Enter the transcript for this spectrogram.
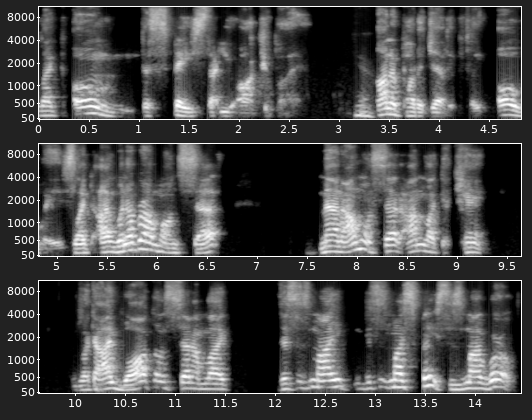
like own the space that you occupy. Yeah. Unapologetically, always. Like I, whenever I'm on set, man, I'm on set. I'm like a king. Like I walk on set, I'm like, this is my this is my space. This is my world.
